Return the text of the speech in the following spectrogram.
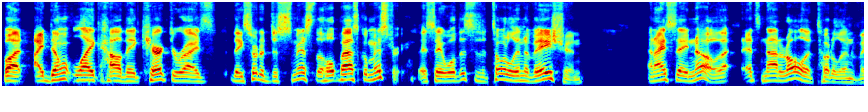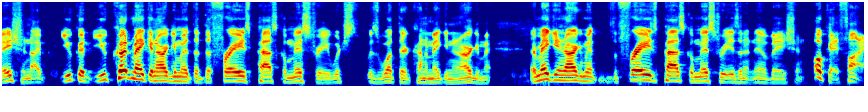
but I don't like how they characterize. They sort of dismiss the whole Paschal mystery. They say, well, this is a total innovation. And I say no, that, that's not at all a total innovation. I you could you could make an argument that the phrase Paschal mystery, which is what they're kind of making an argument, they're making an argument that the phrase Paschal mystery isn't an innovation. Okay, fine.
